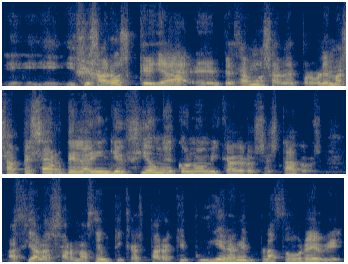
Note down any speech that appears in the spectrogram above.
Y, y, fijaros que ya empezamos a ver problemas, a pesar de la inyección económica de los estados hacia las farmacéuticas para que pudieran en plazo breve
